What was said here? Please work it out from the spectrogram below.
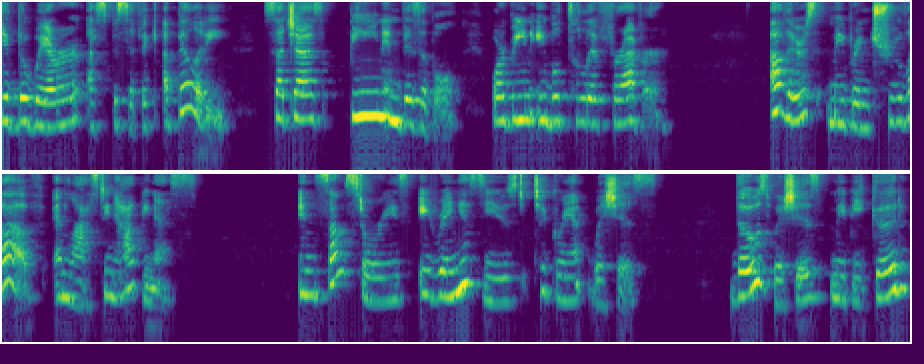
give the wearer a specific ability, such as being invisible or being able to live forever. Others may bring true love and lasting happiness. In some stories, a ring is used to grant wishes. Those wishes may be good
